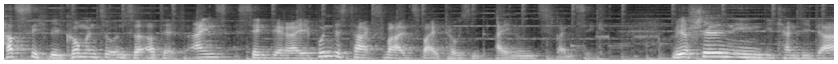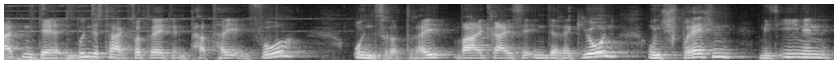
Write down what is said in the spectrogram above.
Herzlich willkommen zu unserer RTF 1 Sendereihe Bundestagswahl 2021. Wir stellen Ihnen die Kandidaten der im Bundestag vertretenen Parteien vor, unserer drei Wahlkreise in der Region und sprechen mit Ihnen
